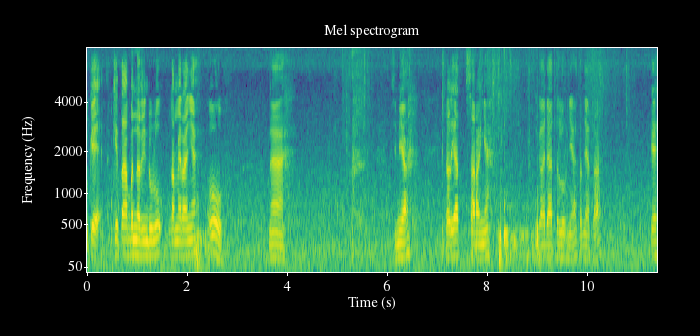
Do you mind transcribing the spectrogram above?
Oke, kita benerin dulu kameranya. Oh. Nah, sini ya kita lihat sarangnya nggak ada telurnya ternyata oke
